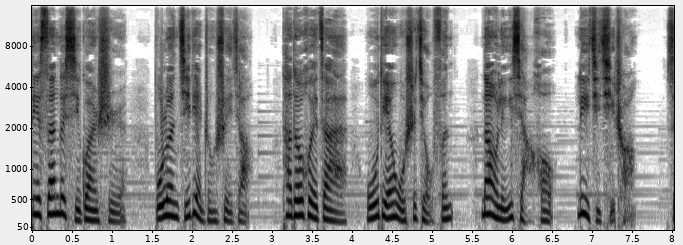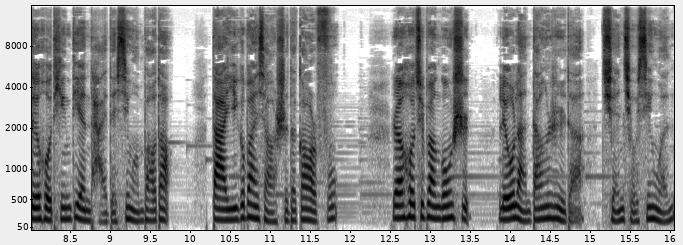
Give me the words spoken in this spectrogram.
第三个习惯是不论几点钟睡觉，他都会在。五点五十九分，闹铃响后立即起床，随后听电台的新闻报道，打一个半小时的高尔夫，然后去办公室浏览当日的全球新闻，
